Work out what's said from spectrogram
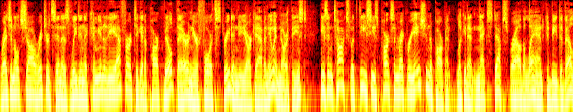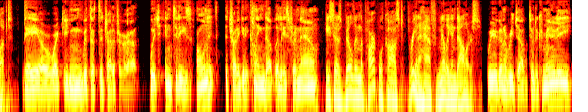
Reginald Shaw Richardson is leading a community effort to get a park built there near 4th Street and New York Avenue in Northeast. He's in talks with DC's Parks and Recreation Department, looking at next steps for how the land could be developed. They are working with us to try to figure out which entities own it to try to get it cleaned up, at least for now. He says building the park will cost $3.5 million. We're going to reach out to the community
